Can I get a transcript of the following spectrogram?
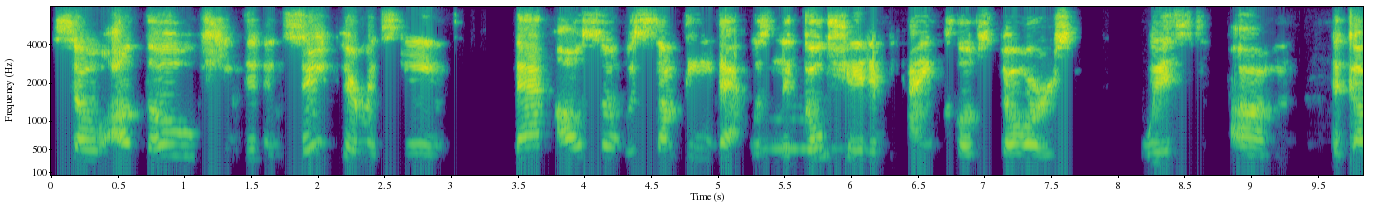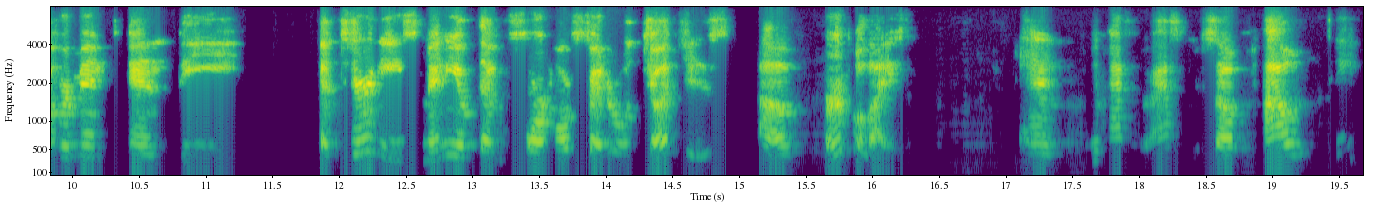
So although she didn't say pyramid scheme, that also was something that was negotiated behind closed doors with um, the government and the attorneys, many of them former federal judges of Herbalife. And you have to ask yourself, how deep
